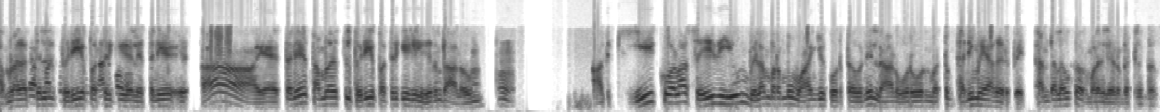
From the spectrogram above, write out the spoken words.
தமிழகத்தில் பெரிய பத்திரிகைகள் எத்தனையோ ஆ எத்தனையோ தமிழகத்தில் பெரிய பத்திரிகைகள் இருந்தாலும். அதுக்கு ஈக்குவலா செய்தியும் விளம்பரமும் வாங்கி கொடுத்தவனில் நான் ஒருவன் மட்டும் தனிமையாக இருப்பேன். அந்த அளவுக்கு அவர் மனதில் இடம்பெற்றிருந்தது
